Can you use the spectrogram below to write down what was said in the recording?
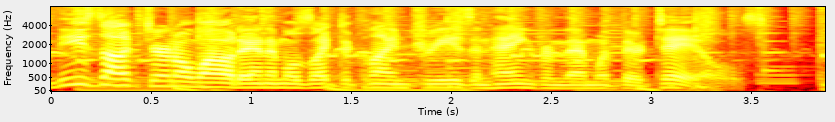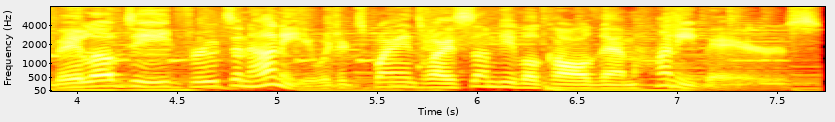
These nocturnal wild animals like to climb trees and hang from them with their tails. They love to eat fruits and honey, which explains why some people call them honey bears.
